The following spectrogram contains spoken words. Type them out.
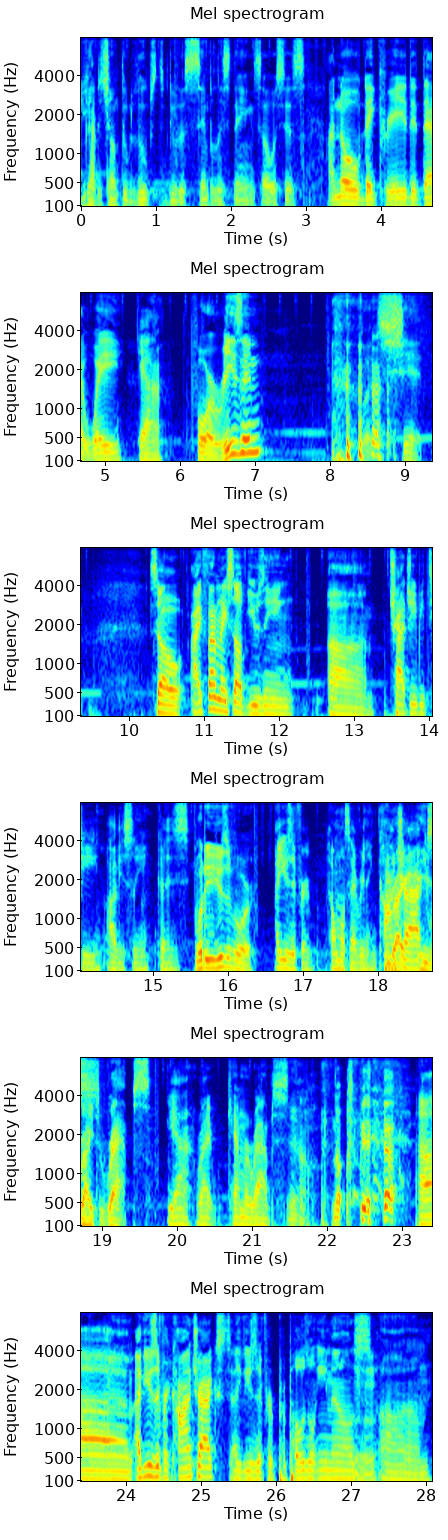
you got to jump through loops to do the simplest thing. So it's just I know they created it that way Yeah. For a reason. but shit. So I find myself using um, ChatGPT, obviously, because What do you use it for? I use it for almost everything. He, write, Contracts. he writes raps. Yeah, right. Camera raps. Yeah. No. Um, I've used it for contracts. I've used it for proposal emails. Mm-hmm. Um,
